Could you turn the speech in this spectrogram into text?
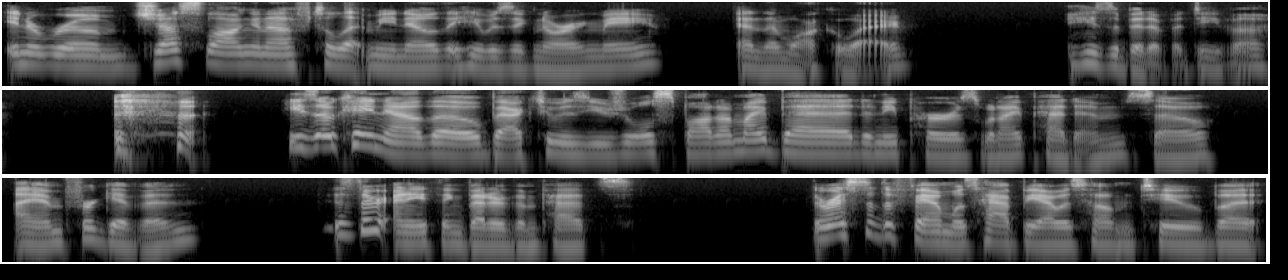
in a room just long enough to let me know that he was ignoring me, and then walk away. He's a bit of a diva. He's okay now, though, back to his usual spot on my bed, and he purrs when I pet him, so I am forgiven. Is there anything better than pets? The rest of the fam was happy I was home too, but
